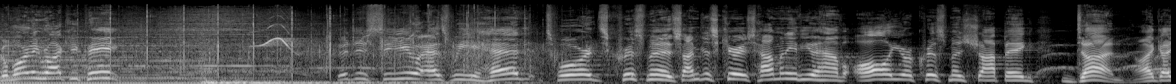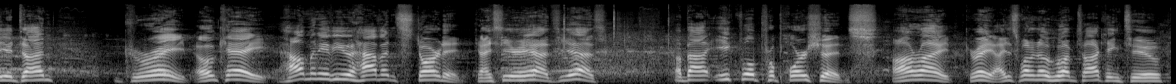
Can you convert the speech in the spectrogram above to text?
Good morning, Rocky Peak. Good to see you as we head towards Christmas. I'm just curious, how many of you have all your Christmas shopping done? I got you done? Great. Okay. How many of you haven't started? Can I see your hands? Yes. About equal proportions. All right. Great. I just want to know who I'm talking to.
